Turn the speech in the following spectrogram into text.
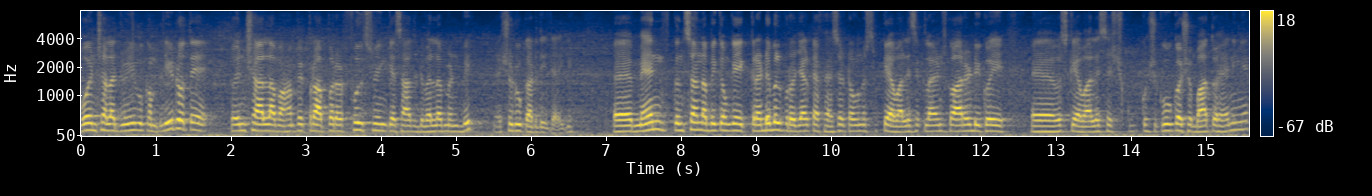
वो इन जो ही वो कंप्लीट होते हैं तो इन वहाँ पर प्रॉपर और फुल स्विंग के साथ डेवलपमेंट भी शुरू कर दी जाएगी। मेन कंसर्न अभी क्योंकि एक क्रेडिबल प्रोजेक्ट है फैसल टाउन उसके हवाले से क्लाइंट्स को ऑलरेडी कोई उसके हवाले से शकूक और शुबा तो है नहीं है।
